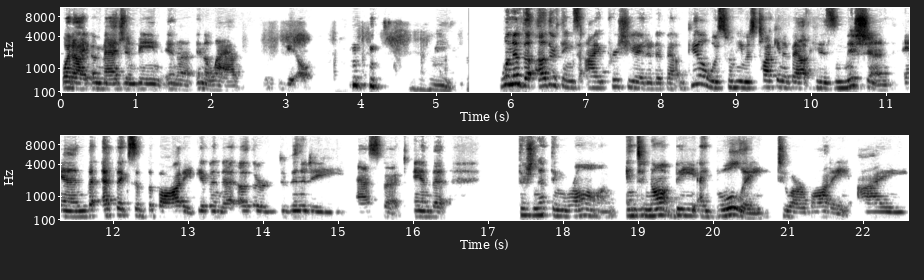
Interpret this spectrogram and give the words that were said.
what I imagine being in a, in a lab, Gil. Mhm. One of the other things I appreciated about Gil was when he was talking about his mission and the ethics of the body, given that other divinity aspect, and that there's nothing wrong, and to not be a bully to our body. I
